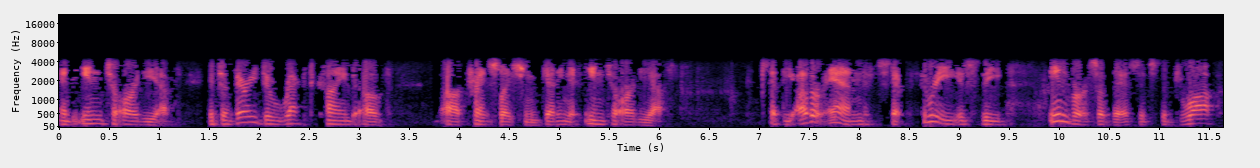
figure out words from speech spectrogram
and into RDF. It's a very direct kind of uh, translation, getting it into RDF. At the other end, step three is the inverse of this. It's the drop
